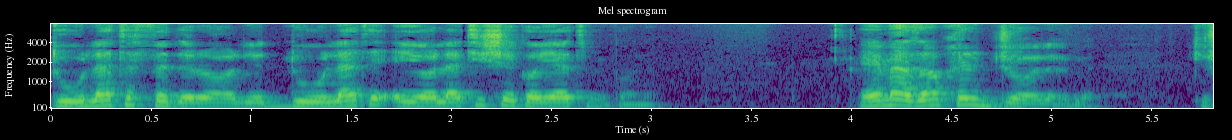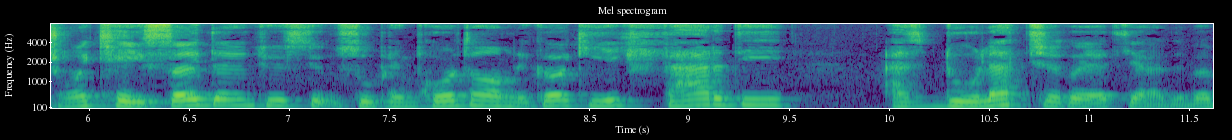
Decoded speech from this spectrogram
دولت فدرال یا دولت ایالتی شکایت می‌کنه. این مثلا خیلی جالبه که شما case ایی دارین توی Supreme Court آمریکا که یک فردی از دولت شکایت کرده و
